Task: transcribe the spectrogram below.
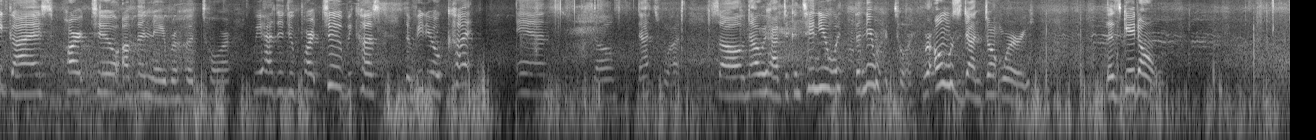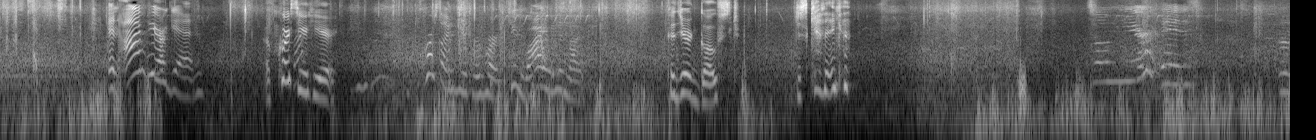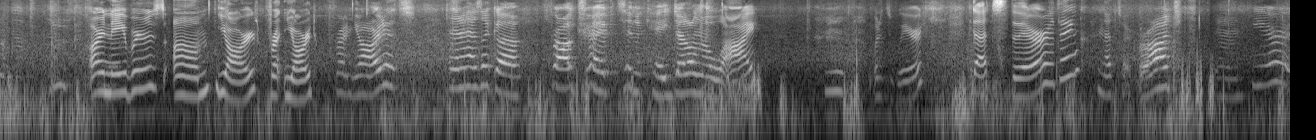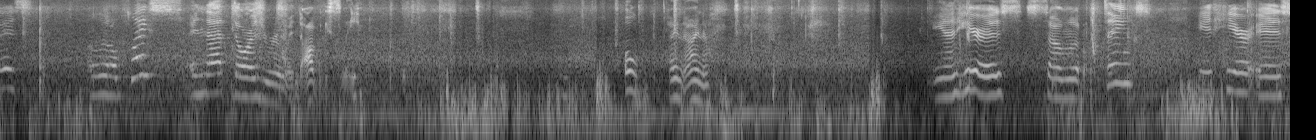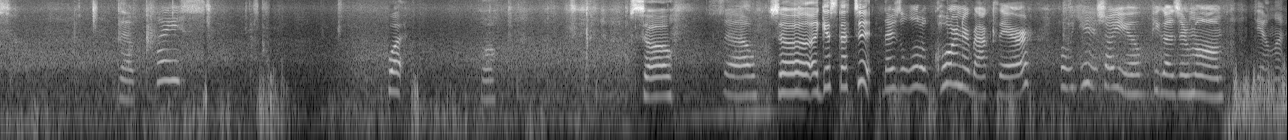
Hey guys, part two of the neighborhood tour. We had to do part two because the video cut, and so that's what. So now we have to continue with the neighborhood tour. We're almost done, don't worry. Let's get on. And I'm here again. Of course you're here, Of course I'm here for her too. Why wouldn't I? because you're a ghost. Just kidding. So here is um, Our neighbor's um yard, front yard. front yard. It's and it has like a frog trapped in a cage. I don't know why, but it's weird. That's there, I think, and that's our garage. And here is a little place, and that door is ruined, obviously. Oh, I, I know. And here is some little things. Is the place. What? Well, So, So so I guess that's it. there's a little corner back there, but we can't show you because your mom didn't let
